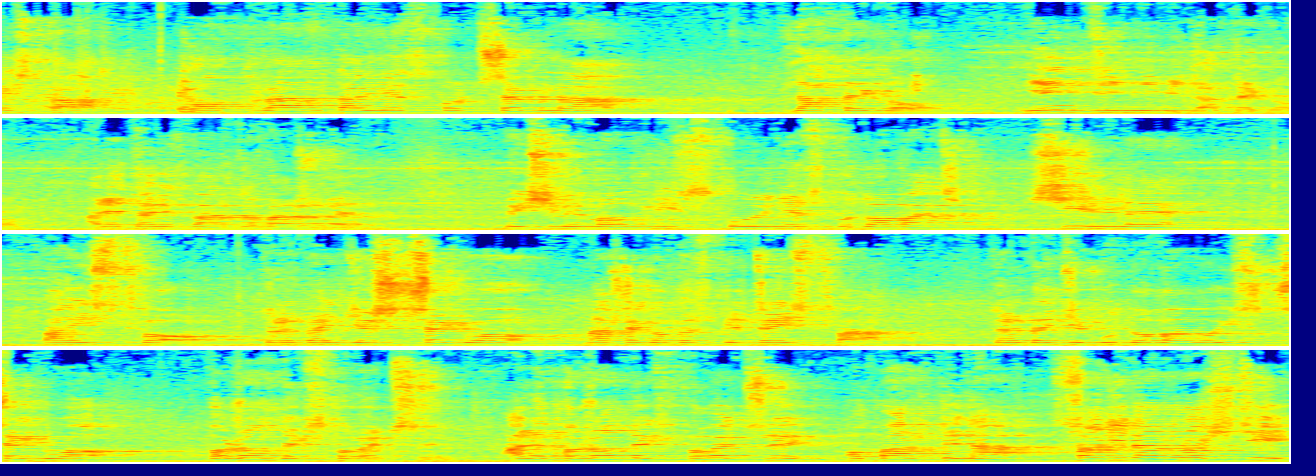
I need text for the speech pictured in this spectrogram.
Państwa, to prawda jest potrzebna dlatego, między innymi dlatego, ale to jest bardzo ważne, byśmy mogli wspólnie zbudować silne państwo, które będzie strzegło naszego bezpieczeństwa, które będzie budowało i strzegło porządek społeczny, ale porządek społeczny oparty na solidarności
